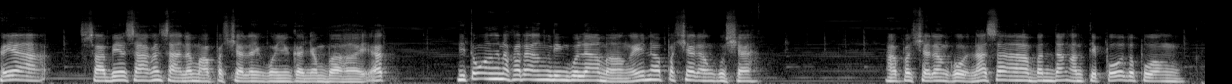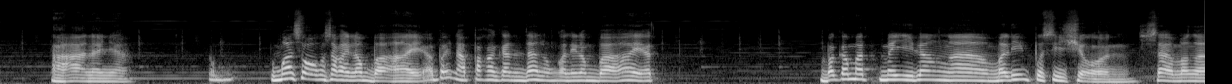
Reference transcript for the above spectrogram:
Kaya sabi niya sa akin, sana mapasyalan ko yung kanyang bahay. At nitong ang nakaraang linggo lamang, eh napasyalan ko siya. Napasyalan ko. Nasa bandang Antipolo po ang tahanan niya. Pum- Pumasok ako sa kanilang bahay. Abay, napakaganda ng kanilang bahay. At bagamat may ilang ah, maling posisyon sa mga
